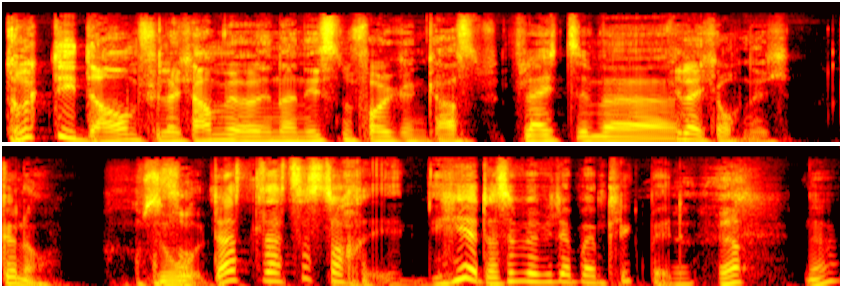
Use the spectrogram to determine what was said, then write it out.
Drückt die Daumen, vielleicht haben wir in der nächsten Folge einen Gast. vielleicht sind wir. Vielleicht auch nicht. Genau. So, So. das, das ist doch. Hier, da sind wir wieder beim Clickbait. Ja. Ne?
